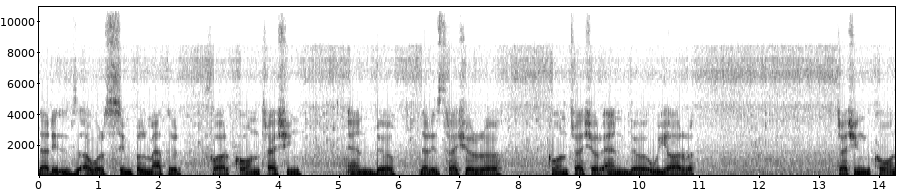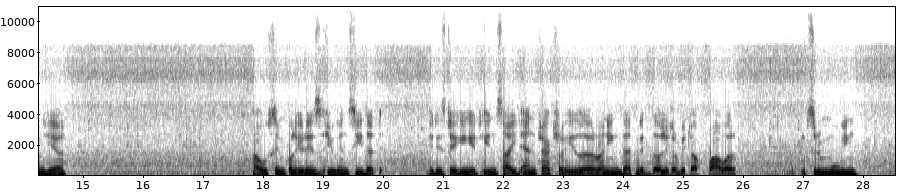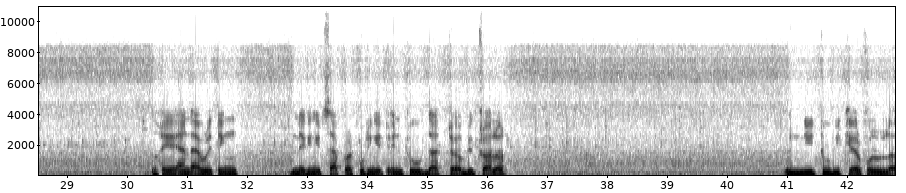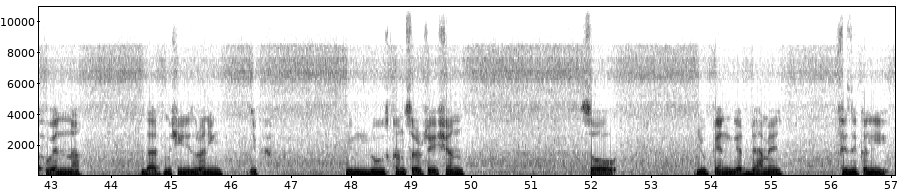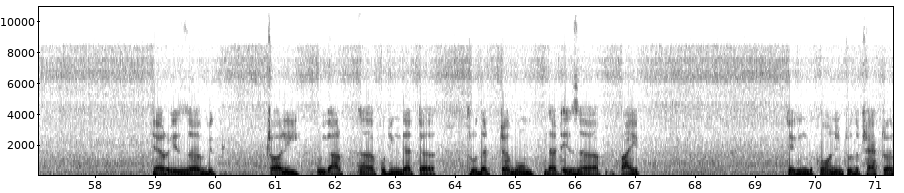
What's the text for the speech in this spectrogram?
That is our simple method for corn thrashing and uh, that is thresher corn thresher and uh, we are thrashing the corn here. How simple it is you can see that it is taking it inside and tractor is uh, running that with a little bit of power. It's removing the hay and everything making it separate putting it into that uh, big trailer we need to be careful when uh, that machine is running. If you lose concentration so you can get damaged physically. Here is a big trolley. We are uh, putting that uh, through that uh, boom. That is a pipe taking the corn into the tractor.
